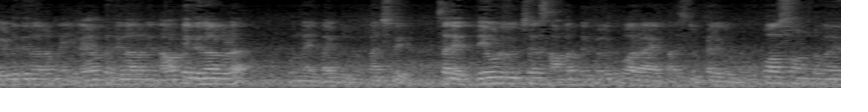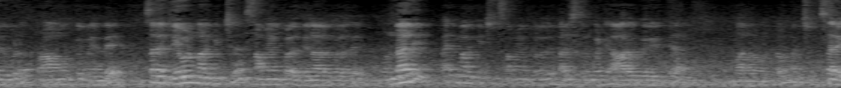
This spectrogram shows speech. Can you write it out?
ఏడు దినాలు ఉన్నాయి ఇరవై ఒక్క దినాలు ఉన్నాయి నలభై దినాలు కూడా ఉన్నాయి బైబిల్లో మంచిది. సరే దేవుడు ఇచ్చిన సామర్థ్యం వారు ఆ పరిస్థితులు కలిగి ఉన్నారు. ఉపవాసం ఉండటం అనేది కూడా ప్రాముఖ్యమైనది. సరే దేవుడు మనకి ఇచ్చిన సమయం కొలది దినాల కొలది ఉండాలి. అది మనకి ఇచ్చిన సమయం కొలది పరిస్థితిని బట్టి ఆరోగ్య రీత్యా మనం ఉండటం మంచిది. సరే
